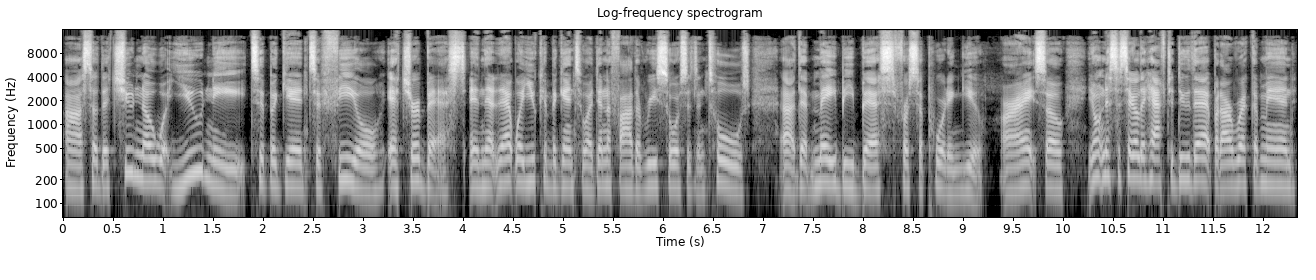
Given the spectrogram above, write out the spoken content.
uh, so that you know what you need to begin to feel at your best. And that, that way you can begin to identify the resources and tools uh, that may be best for supporting you. All right. So you don't necessarily have to do that, but I recommend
